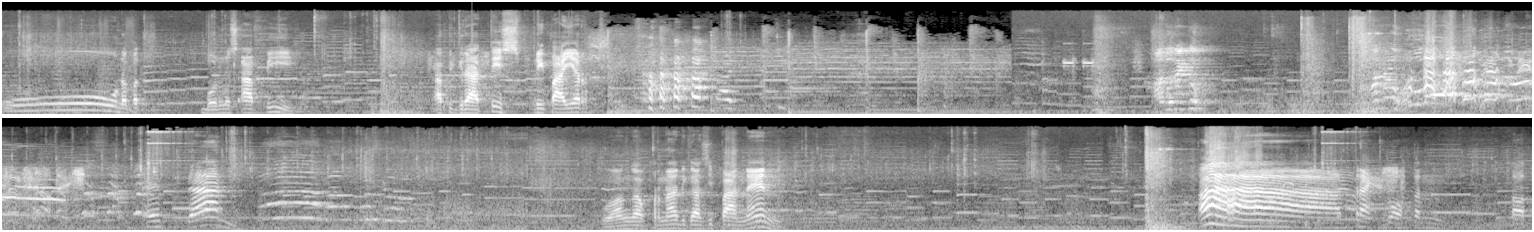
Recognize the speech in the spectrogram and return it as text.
Uh, dapat bonus api. Api gratis, free fire. Aduh, naik tuh. Gua nggak pernah dikasih panen. Ah, track broken. Tot.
